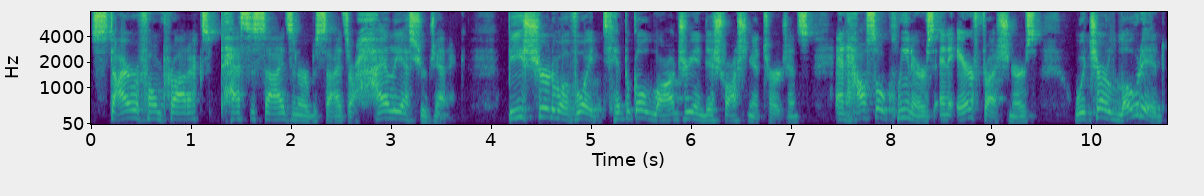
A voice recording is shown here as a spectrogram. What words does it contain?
styrofoam products, pesticides, and herbicides are highly estrogenic. Be sure to avoid typical laundry and dishwashing detergents and household cleaners and air fresheners, which are loaded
